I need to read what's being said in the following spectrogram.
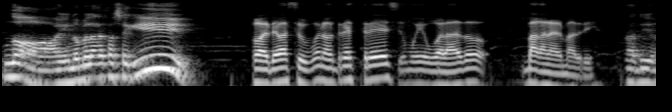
No, y no me la deja seguir. Joder, te vas tú. Bueno, 3-3, muy igualado. Va a ganar el Madrid. Ah, tío.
